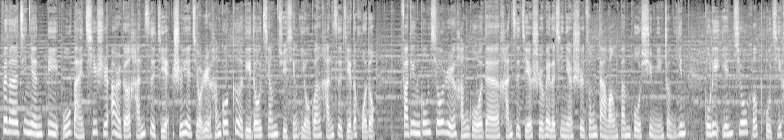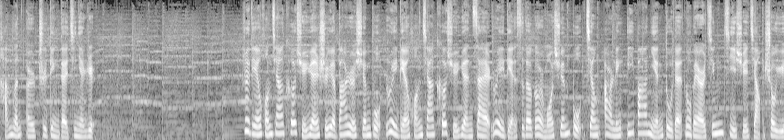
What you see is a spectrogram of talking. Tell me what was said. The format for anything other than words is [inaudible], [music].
为了纪念第五百七十二个韩字节，十月九日，韩国各地都将举行有关韩字节的活动。法定公休日，韩国的韩字节是为了纪念世宗大王颁布训民正音、鼓励研究和普及韩文而制定的纪念日。瑞典皇家科学院十月八日宣布，瑞典皇家科学院在瑞典斯德哥尔摩宣布，将二零一八年度的诺贝尔经济学奖授予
